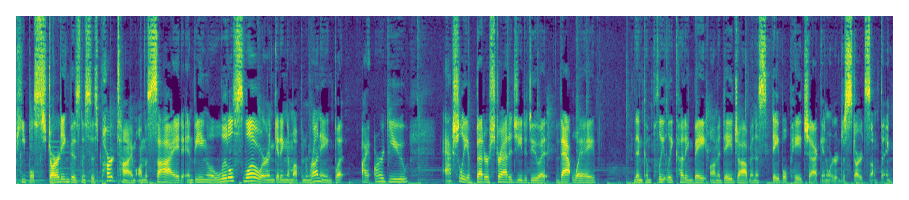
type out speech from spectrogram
people starting businesses part time on the side and being a little slower and getting them up and running. But I argue actually a better strategy to do it that way than completely cutting bait on a day job and a stable paycheck in order to start something.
